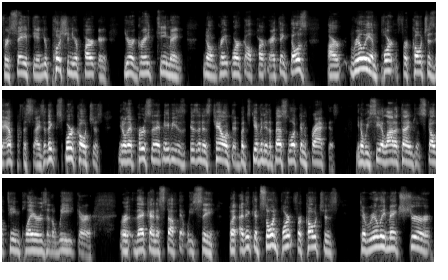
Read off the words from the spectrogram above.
for safety, and you're pushing your partner. You're a great teammate, you know, great workout partner. I think those are really important for coaches to emphasize. I think sport coaches, you know, that person that maybe is, isn't as talented, but's giving you the best look in practice. You know, we see a lot of times with scout team players of the week or, or that kind of stuff that we see. But I think it's so important for coaches to really make sure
